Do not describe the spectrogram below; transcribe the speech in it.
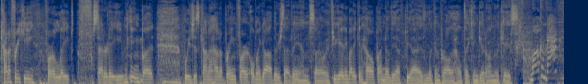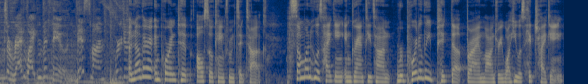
Kind of freaky for a late Saturday evening, but we just kind of had a brain fart. Oh my God, there's that van. So if you anybody can help, I know the FBI is looking for all the help they can get onto the case. Welcome back to Red, White, and Bethune. This month, we're doing. Another important tip also came from TikTok Someone who was hiking in Grand Teton reportedly picked up Brian Laundrie while he was hitchhiking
